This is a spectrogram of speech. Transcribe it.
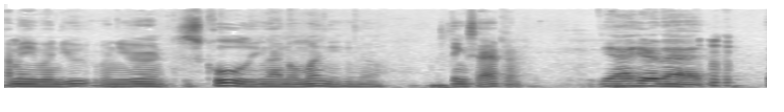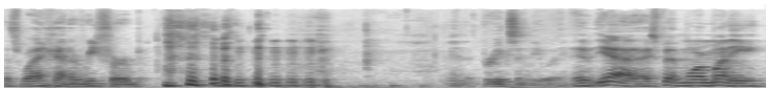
I mean, when you when you're in school, you got no money. You know, things happen. Yeah, I hear that. That's why I got a refurb. And it breaks anyway. And yeah, I spent more money,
